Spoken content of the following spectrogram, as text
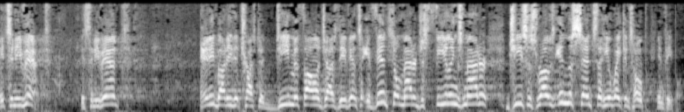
It's an event. It's an event. Anybody that tries to demythologize the events, events don't matter, just feelings matter. Jesus rose in the sense that he awakens hope in people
